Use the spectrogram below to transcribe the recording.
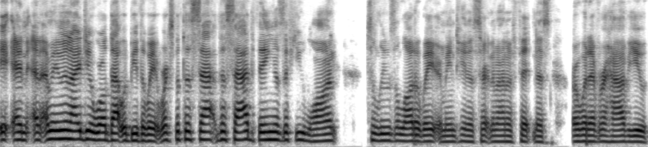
and and I mean, in an ideal world, that would be the way it works. But the sad the sad thing is, if you want to lose a lot of weight or maintain a certain amount of fitness or whatever have you,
